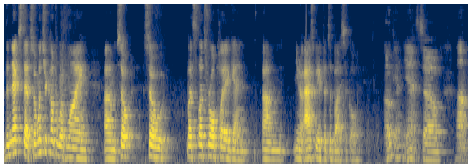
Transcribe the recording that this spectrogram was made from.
the next step. So once you're comfortable with lying, um, so so let's let's role play again. Um, you know, ask me if it's a bicycle. Okay. Yeah. So, uh,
